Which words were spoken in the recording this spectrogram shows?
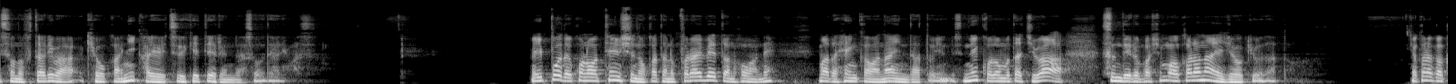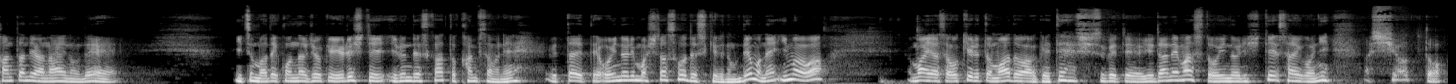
その二人は教会に通い続けているんだそうであります。一方でこの天使の方のプライベートの方はね、まだ変化はないんだというんですね。子供たちは住んでいる場所もわからない状況だと。なかなか簡単ではないので、いつまでこんな状況を許しているんですかと神様にね、訴えてお祈りもしたそうですけれども、でもね、今は、毎朝起きると窓を開けて、すべてを委ねますとお祈りして、最後に、しよっと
